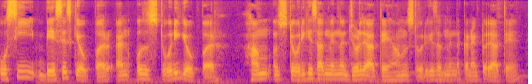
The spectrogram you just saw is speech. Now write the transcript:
उसी बेसिस के ऊपर एंड उस स्टोरी के ऊपर हम उस स्टोरी के साथ में इतना जुड़ जाते हैं, हम उस स्टोरी के साथ में इतना कनेक्ट हो जाते हैं।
